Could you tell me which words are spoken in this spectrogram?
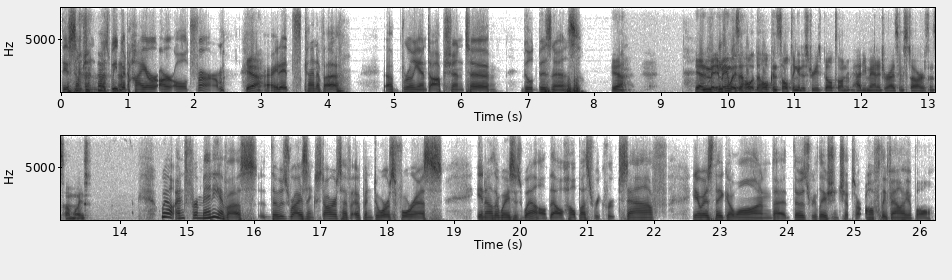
the assumption was we would hire our old firm. Yeah. Right. It's kind of a a brilliant option to build business. Yeah. Yeah, in, many ways, the whole the whole consulting industry is built on how do you manage rising stars. In some ways. Well, and for many of us, those rising stars have opened doors for us in other ways as well. They'll help us recruit staff you know, as they go on, that those relationships are awfully valuable.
